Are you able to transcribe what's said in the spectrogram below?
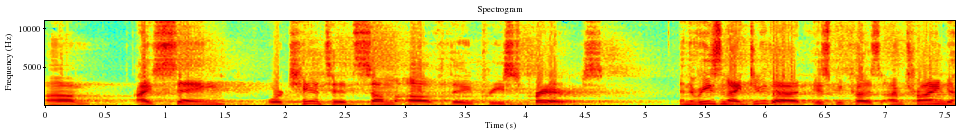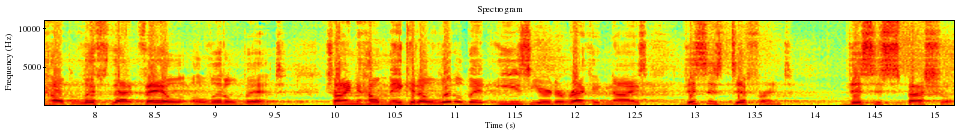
um, I sang or chanted some of the priest prayers. And the reason I do that is because I'm trying to help lift that veil a little bit, trying to help make it a little bit easier to recognize this is different, this is special.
